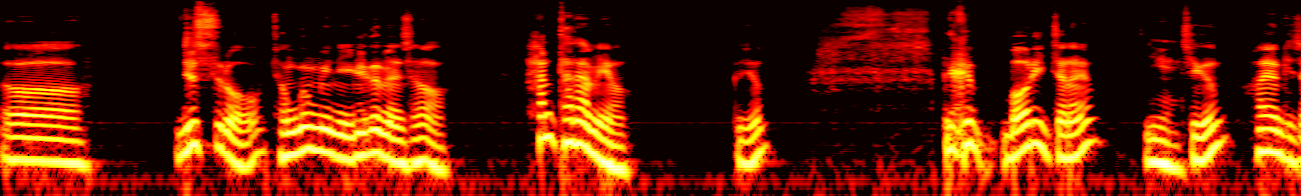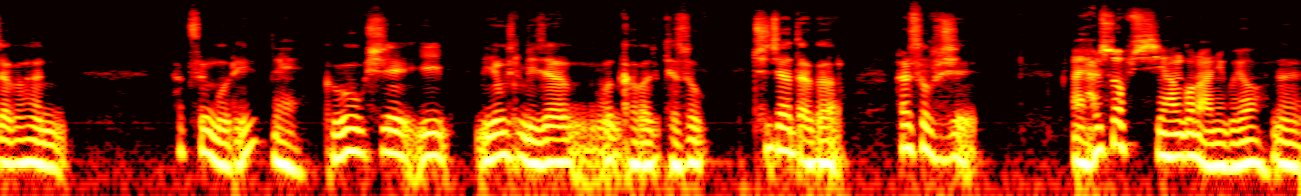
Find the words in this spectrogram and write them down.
어, 뉴스로 전 국민이 읽으면서 한탄하며, 그죠? 근데 그 머리 있잖아요? 예. 지금 하영 기자가 한 학생 머리? 네. 그거 혹시 이 미용실 미장원 가가지고 계속 취재하다가 할 수 없이. 아니, 할 수 없이 한 건 아니고요. 네.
